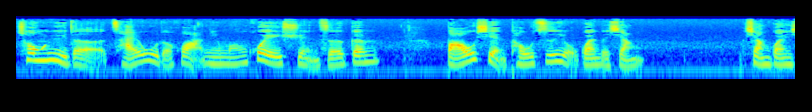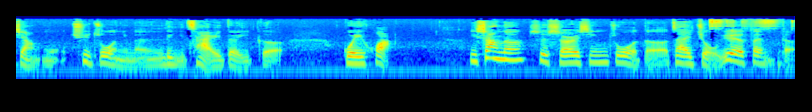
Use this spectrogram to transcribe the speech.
充裕的财务的话，你们会选择跟保险投资有关的相相关项目去做你们理财的一个规划。以上呢是十二星座的在九月份的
